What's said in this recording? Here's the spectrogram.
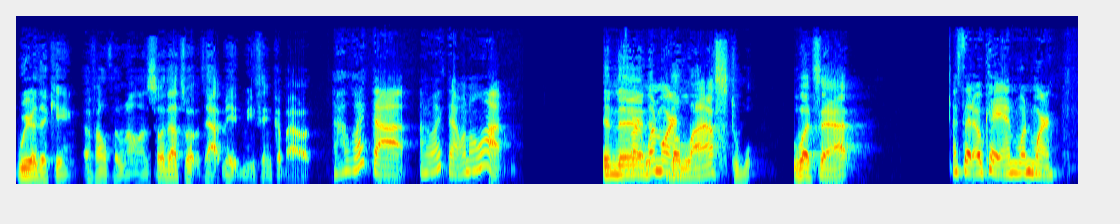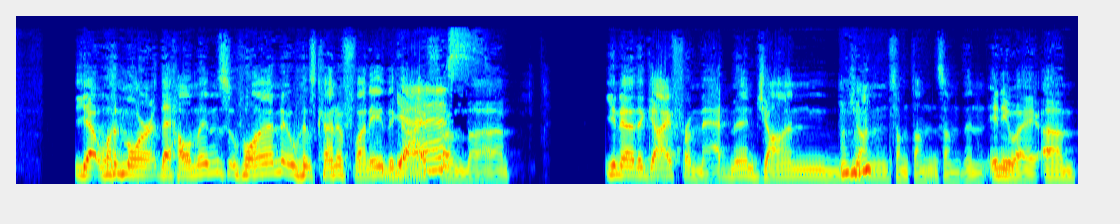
we're the king of health and wellness. So that's what that made me think about. I like that. I like that one a lot. And then right, one more. the last, what's that? I said, okay. And one more. Yeah, one more. The Hellmann's one was kind of funny. The yes. guy from, uh, you know the guy from Mad Men, John mm-hmm. John something something. Anyway, um,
